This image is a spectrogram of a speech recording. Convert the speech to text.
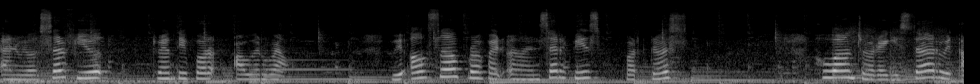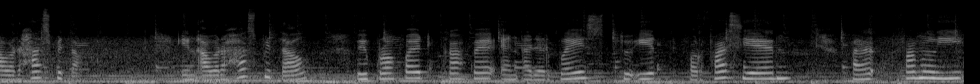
and will serve you 24 hour well. We also provide online service for those who want to register with our hospital. In our hospital, we provide cafe and other place to eat for patient, family,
